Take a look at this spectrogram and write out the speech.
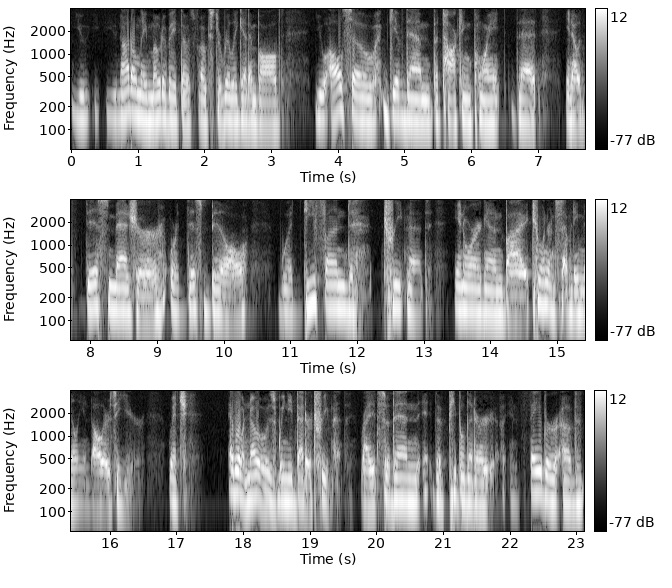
you you not only motivate those folks to really get involved, you also give them the talking point that you know this measure or this bill would defund treatment in Oregon by 270 million dollars a year, which everyone knows we need better treatment, right? So then the people that are in favor of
